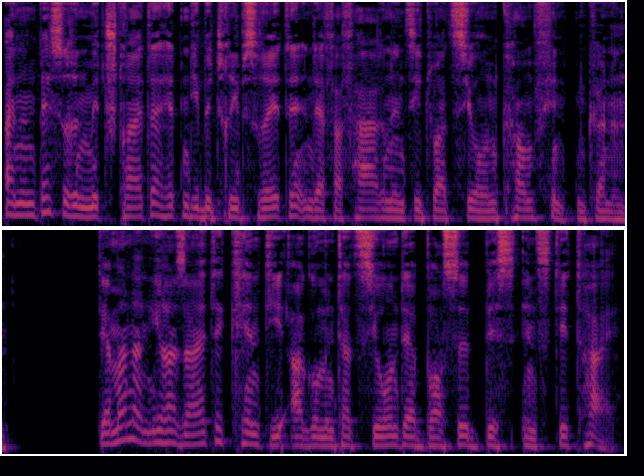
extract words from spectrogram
Einen besseren Mitstreiter hätten die Betriebsräte in der verfahrenen Situation kaum finden können. Der Mann an ihrer Seite kennt die Argumentation der Bosse bis ins Detail.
